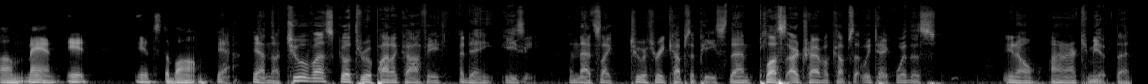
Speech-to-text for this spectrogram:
Um, man, it it's the bomb. Yeah, yeah. No, two of us go through a pot of coffee a day, easy, and that's like two or three cups a piece Then plus our travel cups that we take with us, you know, on our commute. Then,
